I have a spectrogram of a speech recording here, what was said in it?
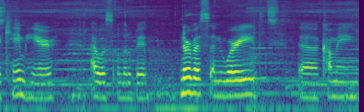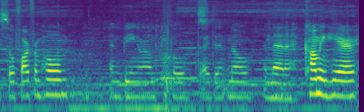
I came here, I was a little bit nervous and worried uh, coming so far from home and being around people that I didn't know. And then uh, coming here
